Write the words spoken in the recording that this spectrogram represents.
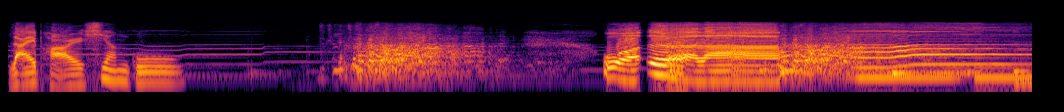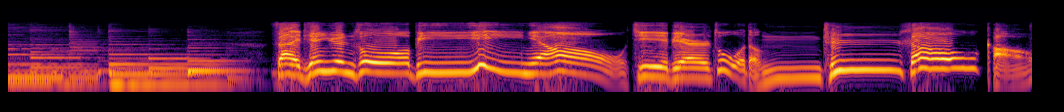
来盘香菇。我饿了。在天愿作比翼鸟，街边坐等吃烧烤。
